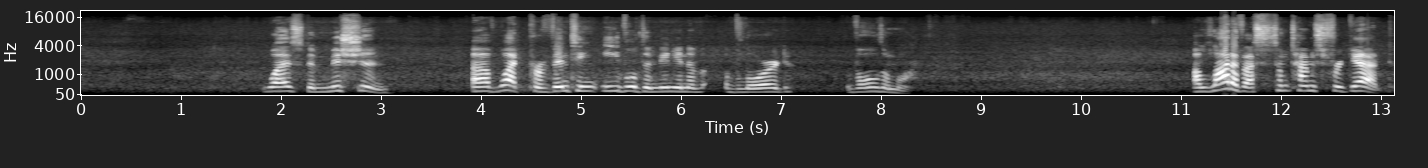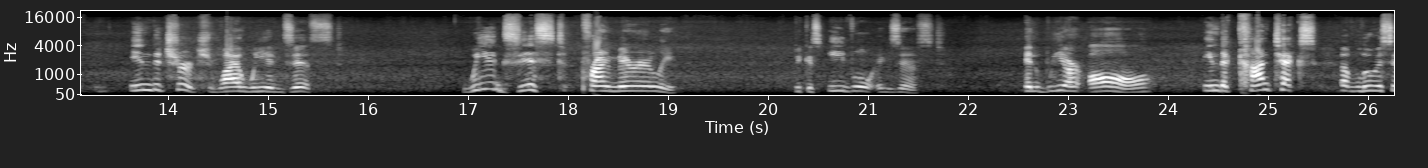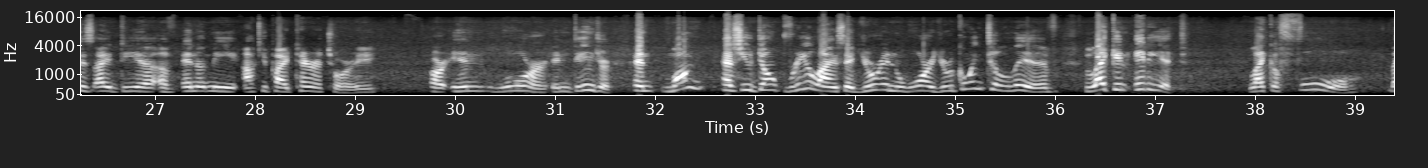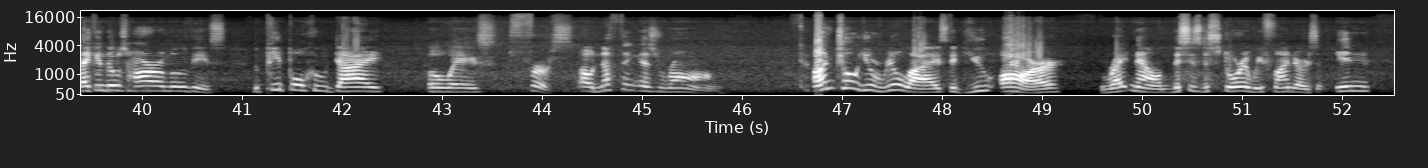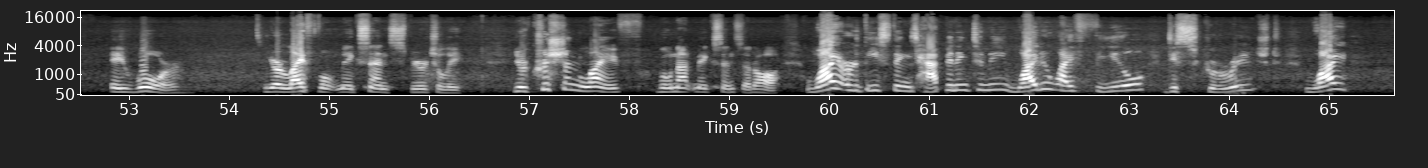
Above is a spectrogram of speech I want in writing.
was the mission of what? Preventing evil dominion of, of Lord Voldemort. A lot of us sometimes forget in the church why we exist. We exist primarily because evil exists. And we are all, in the context of Lewis's idea of enemy occupied territory, are in war, in danger. And long as you don't realize that you're in war, you're going to live like an idiot, like a fool, like in those horror movies. The people who die always first. Oh, nothing is wrong. Until you realize that you are, right now, this is the story we find ourselves in a war, your life won't make sense spiritually. Your Christian life will not make sense at all. Why are these things happening to me? Why do I feel discouraged? Why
